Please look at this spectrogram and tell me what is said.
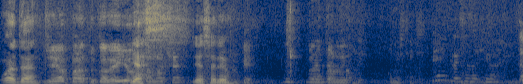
What then? Gel para tu cabello esta noche? Yes, yes, I do. Ok. Buenas tardes, hijo. ¿Cómo estás? Bien, gracias a Jehová. ¿Tú?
